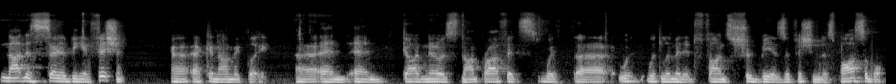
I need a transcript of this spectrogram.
not necessarily being efficient uh, economically. Uh, and and God knows nonprofits with, uh, with with limited funds should be as efficient as possible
